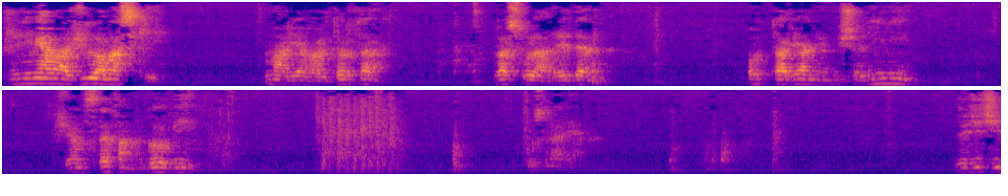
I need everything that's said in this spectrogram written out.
że nie miała źródła łaski. Maria Waltorta, Wasula Ryden, Ottaviano Michelini, ksiądz Stefan Gobi. Pozdrawiam. Widzicie,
